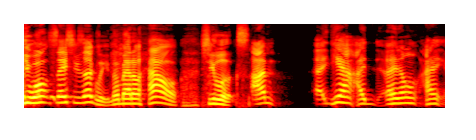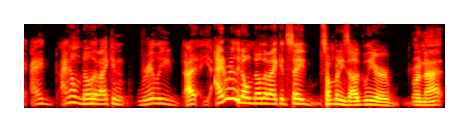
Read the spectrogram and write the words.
you won't say she's ugly, no matter how she looks. I'm uh, yeah, I I don't I I I don't know that I can really I I really don't know that I could say somebody's ugly or Or not.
